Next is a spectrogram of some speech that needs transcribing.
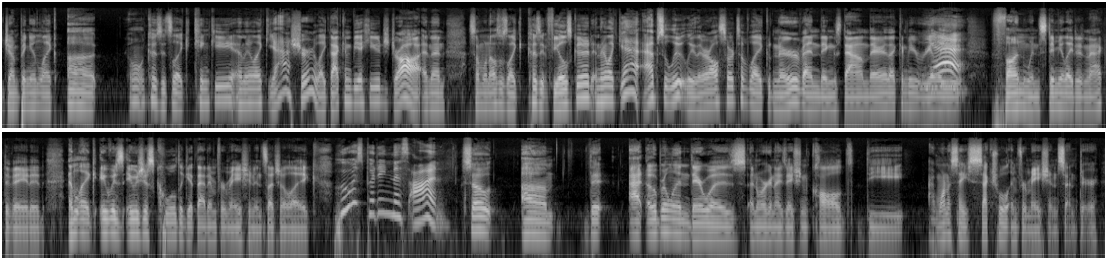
jumping in like uh well because it's like kinky and they're like yeah sure like that can be a huge draw and then someone else was like because it feels good and they're like yeah absolutely there are all sorts of like nerve endings down there that can be really Yeah. fun when stimulated and activated and like it was it was just cool to get that information in such a like Who was putting this on? so, um, the, at Oberlin, there was an organization called the, I want to say Sexual Information Center.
